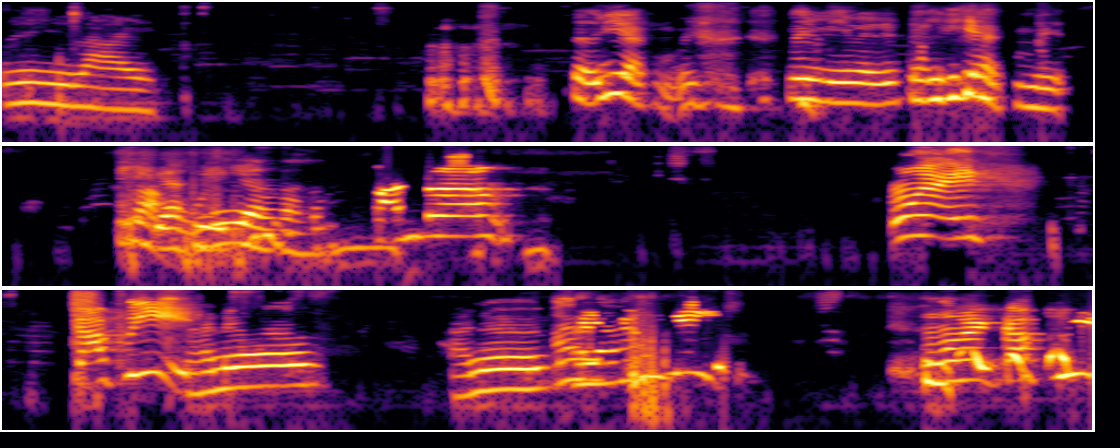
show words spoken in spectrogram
ไม่มีอะไรจะเรียกไม่ไม่มีอะไรจะเรียกไม่อยากเรียกอะปันเดิงว่าไงกาฟี่อันหนึ่งอันหนึ่งอะไรกาฟี่อะไรกาฟี่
